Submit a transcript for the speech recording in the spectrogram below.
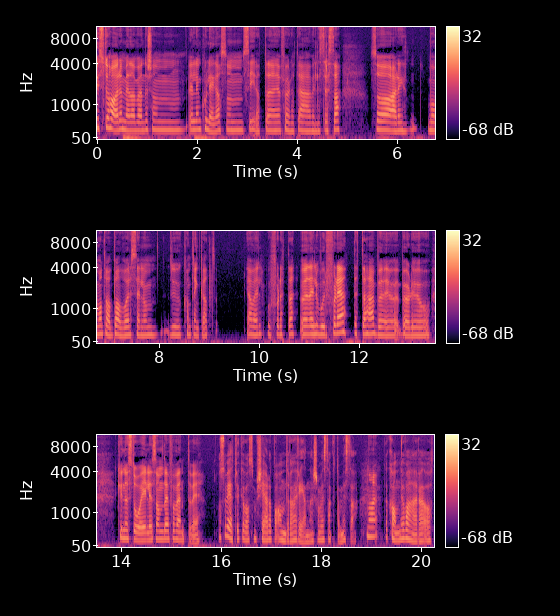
Hvis du har en medarbeider som, eller en kollega som sier at uh, 'jeg føler at jeg er veldig stressa', så det, må man ta det på alvor, selv om du kan tenke at ja vel, hvorfor dette? Eller hvorfor det? Dette her bør, bør du jo kunne stå i, liksom. Det forventer vi. Og så vet du ikke hva som skjer da på andre arenaer, som vi snakket om i stad. Det kan jo være at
